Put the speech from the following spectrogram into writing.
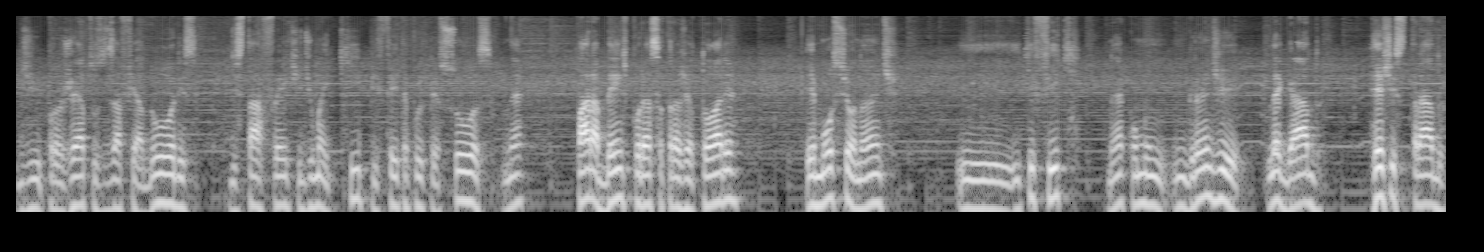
de projetos desafiadores, de estar à frente de uma equipe feita por pessoas, né? Parabéns por essa trajetória emocionante e, e que fique, né, como um, um grande legado registrado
